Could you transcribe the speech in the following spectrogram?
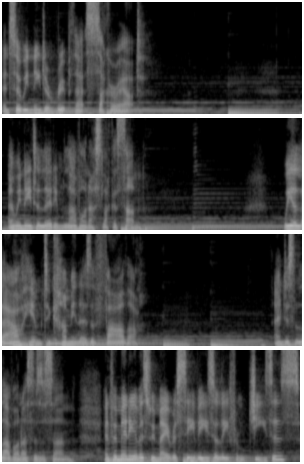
And so we need to rip that sucker out. And we need to let him love on us like a son. We allow him to come in as a father and just love on us as a son. And for many of us, we may receive easily from Jesus,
